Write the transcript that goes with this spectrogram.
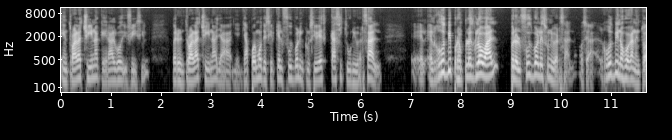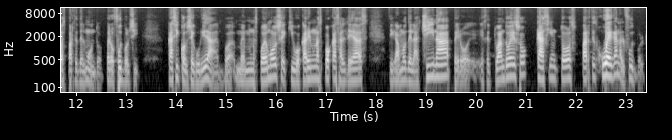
entró a la China, que era algo difícil, pero entró a la China, ya, ya podemos decir que el fútbol inclusive es casi que universal. El, el, rugby, por ejemplo, es global, pero el fútbol es universal. O sea, rugby no juegan en todas partes del mundo, pero fútbol sí, casi con seguridad. Nos podemos equivocar en unas pocas aldeas, digamos, de la China, pero exceptuando eso, casi en todas partes juegan al fútbol.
